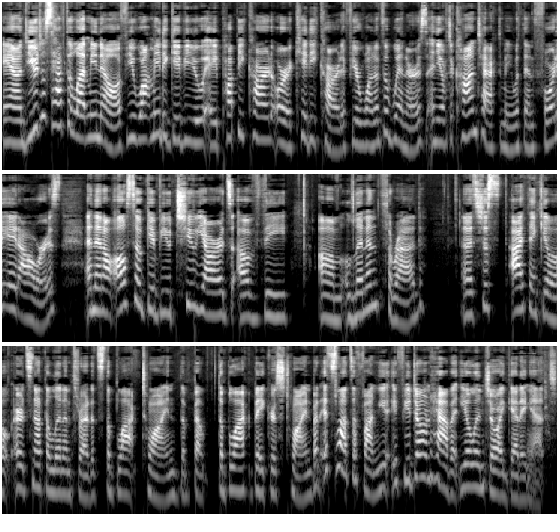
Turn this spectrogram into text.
And you just have to let me know if you want me to give you a puppy card or a kitty card if you're one of the winners. And you have to contact me within 48 hours. And then I'll also give you two yards of the um, linen thread and it's just, I think you'll, or it's not the linen thread, it's the black twine, the, the black baker's twine. But it's lots of fun. You, if you don't have it, you'll enjoy getting it.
